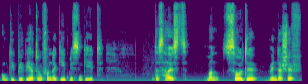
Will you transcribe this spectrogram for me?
um die Bewertung von Ergebnissen geht. Das heißt, man sollte, wenn der Chef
